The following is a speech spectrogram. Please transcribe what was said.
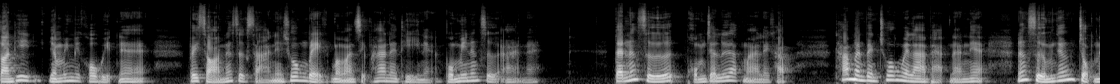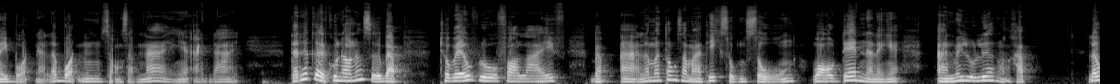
ตอนที่ยังไม่มีโควิดเนี่ยไปสอนนักศึกษาเนี่ยช่วงเบรกประมาณ 15 นาทีเนี่ยผมมีหนังสืออ่านนะแต่หนังสือผมจะเลือกมาเลยครับ ถ้ามันเป็นช่วงเวลาแบบนั้นเนี่ยหนังสือมันจะต้องจบในบทนะแล้วบทหนึ่งสองสาหน้าอย่างเงี้ยอ่านได้ แต่ถ้าเกิดคุณเอาหนังสือแบบ 12 rule for life แบบอ่านแล้วมันต้องสมาธิสูงสูงวอลเดนอะไรเงี้ยอ่านไม่รู้เรื่องหรอกครับ แล้ว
